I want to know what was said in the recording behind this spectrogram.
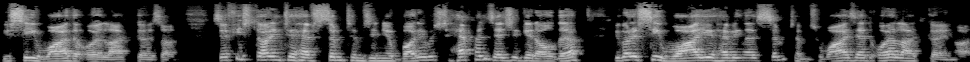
You see why the oil light goes on. So if you're starting to have symptoms in your body, which happens as you get older, you've got to see why you're having those symptoms. Why is that oil light going on?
